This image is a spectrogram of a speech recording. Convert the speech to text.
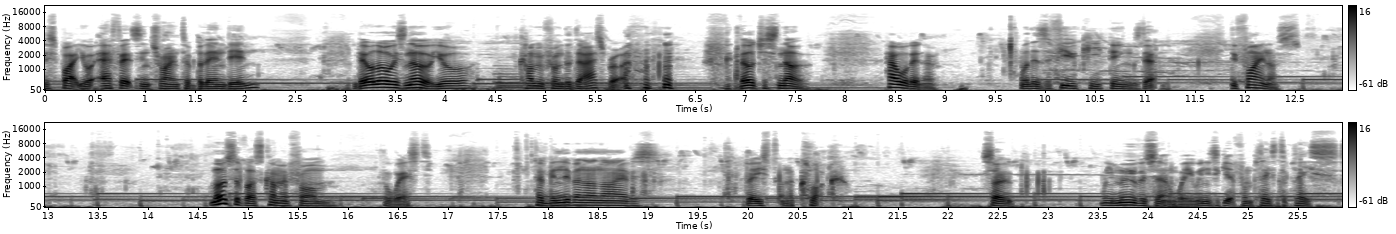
despite your efforts in trying to blend in, they will always know you're coming from the diaspora. They'll just know. How will they know? Well, there's a few key things that define us. Most of us coming from the West have been living our lives based on a clock. So we move a certain way. We need to get from place to place.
